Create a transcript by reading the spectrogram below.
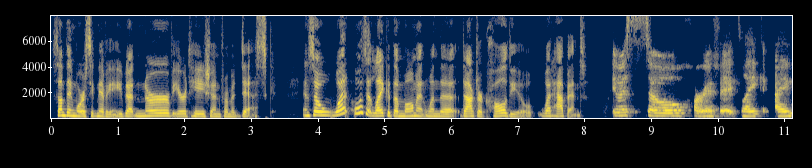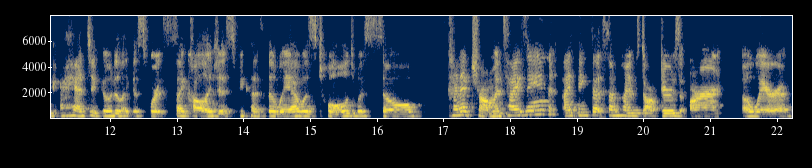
something more significant. You've got nerve irritation from a disc. And so what was it like at the moment when the doctor called you? What happened? It was so horrific. Like I, I had to go to like a sports psychologist because the way I was told was so kind of traumatizing. I think that sometimes doctors aren't aware of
